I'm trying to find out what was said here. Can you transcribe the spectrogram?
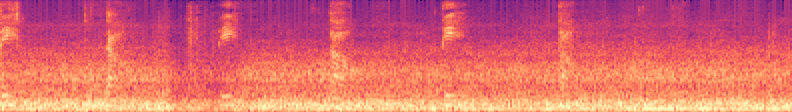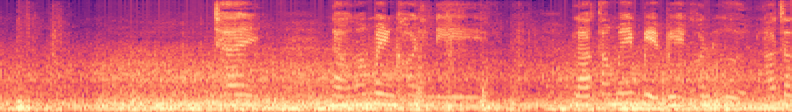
ติ๊กตอกติ๊กตอกติ๊กตอกใช่ เราต้องเป็นคนดี เราต้องไม่เบียดเบียนคนอื่น เราจะ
